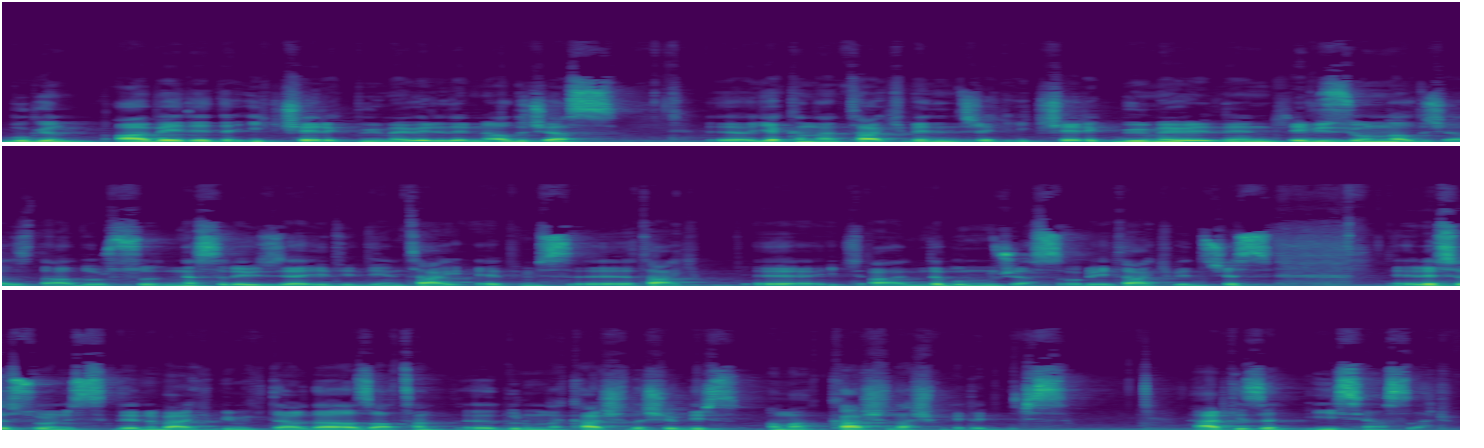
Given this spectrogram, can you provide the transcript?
Bugün ABD'de ilk çeyrek büyüme verilerini alacağız. E, yakından takip edilecek ilk çeyrek büyüme verilerinin revizyonunu alacağız daha doğrusu. Nasıl revize edildiğini ta hepimiz e, takip e, halinde bulunacağız. Orayı takip edeceğiz. E, resesyon risklerini belki bir miktar daha azaltan e, durumla karşılaşabiliriz ama karşılaşmayabiliriz. Herkese iyi seanslar.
